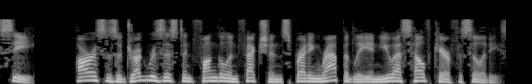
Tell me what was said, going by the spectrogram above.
C. auris is a drug resistant fungal infection spreading rapidly in U.S. healthcare facilities.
